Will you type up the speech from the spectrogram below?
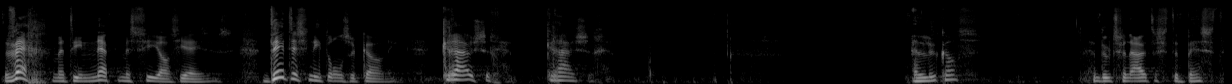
Weg met die nep-Messias Jezus. Dit is niet onze koning. Kruisig hem, kruisig hem. En Lucas doet zijn uiterste best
